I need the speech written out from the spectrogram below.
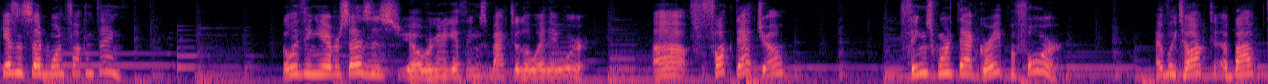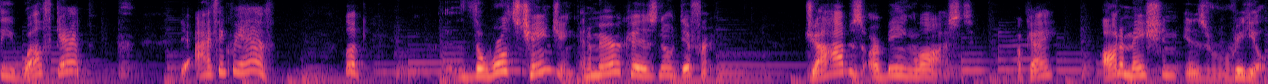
He hasn't said one fucking thing. The only thing he ever says is, yo, we're going to get things back to the way they were. Uh, fuck that, Joe. Things weren't that great before. Have we talked about the wealth gap? yeah, I think we have. Look, the world's changing, and America is no different. Jobs are being lost, okay? Automation is real.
